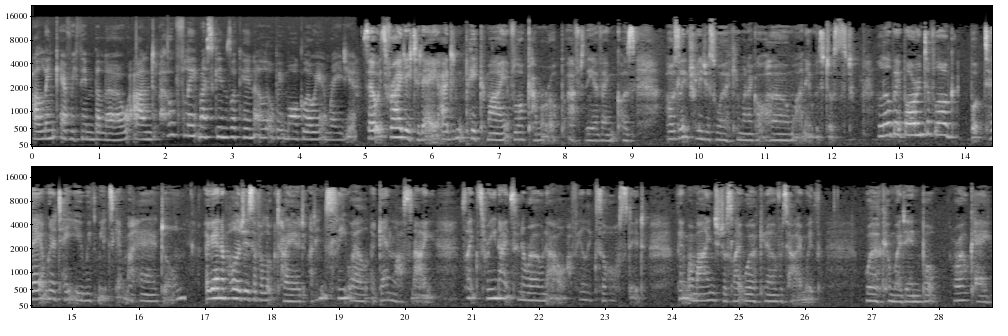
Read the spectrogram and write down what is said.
I'll link everything below and hopefully my skin's looking a little bit more glowy and radiant. So it's Friday today. I didn't pick my vlog camera up after the event because I was literally just working when I got home and it was just a little bit boring to vlog. But today I'm going to take you with me to get my hair done. Again, apologies if I look tired. I didn't sleep well again last night. It's like three nights in a row now. I feel exhausted. I think my mind's just like working overtime with work and wedding, but we're okay.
